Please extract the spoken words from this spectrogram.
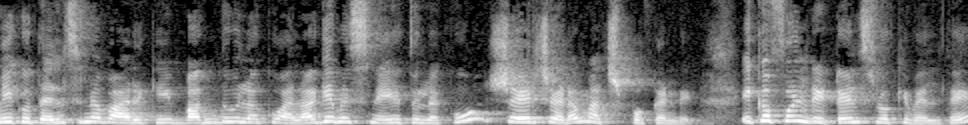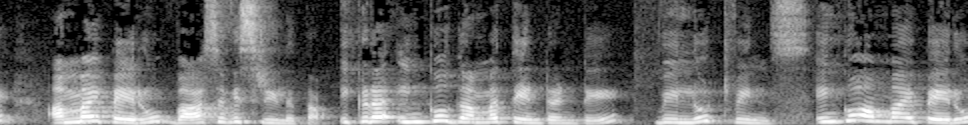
మీకు తెలిసిన వారికి బంధువులకు అలాగే మీ స్నేహితులకు షేర్ చేయడం మర్చిపోకండి. ఇక ఫుల్ డీటెయిల్స్లోకి వెళ్తే అమ్మాయి పేరు వాసవి శ్రీలత. ఇక్కడ ఇంకో గమ్మత్ ఏంటంటే వీళ్ళు ట్విన్స్. ఇంకో అమ్మాయి పేరు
